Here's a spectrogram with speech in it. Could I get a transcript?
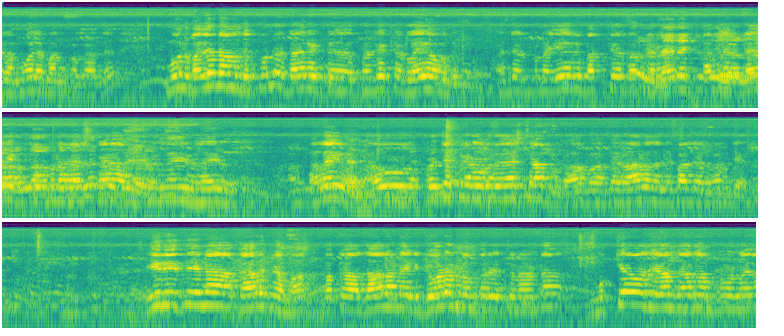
ಬರ್ಚಿನ ಮೂಲೆ ಮನ್ಪಗಾದ ಮೂಲ ಭಜನ ಒಂದು ಪುನಃ ಡೈರೆಕ್ಟ್ ಪ್ರೊಜೆಕ್ಟರ್ ಲೈವ್ ಆಗುದು ಅದೇ ಪುನಃ ಏರಿ ಭಕ್ತಿ ಡೈರೆಕ್ಟ್ ಲೈವ್ ಲೈವ್ ಲೈವ್ ಅವು ಪ್ರೊಜೆಕ್ಟರ್ ವ್ಯವಸ್ಥೆ ಆಗ್ಬೋದು ಅಂದರೆ ಅದರ ಆನಂದ ಪಾದನೆ ಬರ್ತೇವೆ ಈ ರೀತಿಯ ಕಾರ್ಯಕ್ರಮ ಬೊಕ್ಕ ದಾಲಾಣಿಗೆ ಜೋಡಣೆ ನಂಬರ್ ಇತ್ತು ನಂಡ. ಮುಖ್ಯವಾದ ಏನು ದಾದ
